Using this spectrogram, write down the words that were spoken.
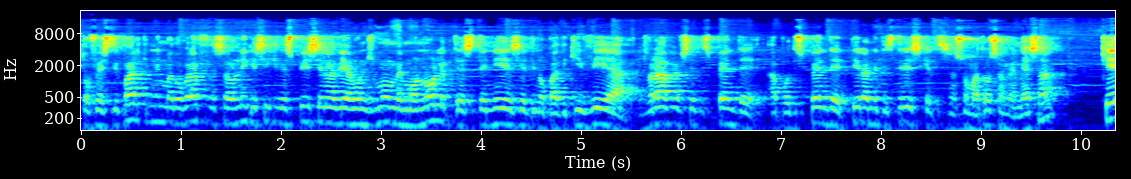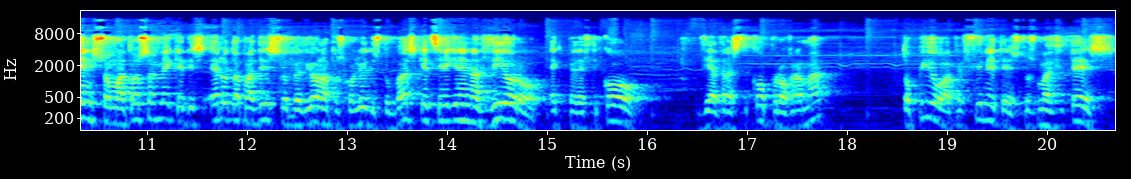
Το Φεστιβάλ Κινηματογράφου Θεσσαλονίκης είχε θεσπίσει ένα διαγωνισμό με μονόλεπτες ταινίες για την οπαδική βία. Βράβευσε τις 5, από τις 5 πήραμε τις 3 και τις ενσωματώσαμε μέσα. Και ενσωματώσαμε και τις έρωτα απαντήσεις των παιδιών από το σχολείο της Τουμπάς. Και έτσι έγινε ένα δίωρο εκπαιδευτικό διαδραστικό πρόγραμμα το οποίο απευθύνεται στους μαθητές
